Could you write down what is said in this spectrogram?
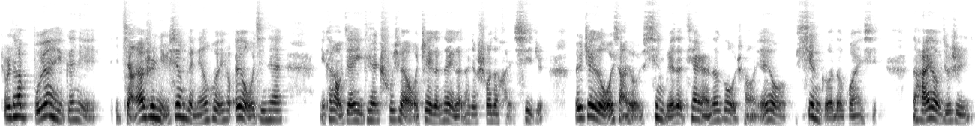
就是他不愿意跟你讲。要是女性肯定会说：“哎呦，我今天你看我今天一天出去，我这个那个。”他就说的很细致。所以这个我想有性别的天然的构成，也有性格的关系。那还有就是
